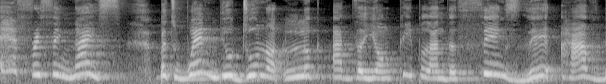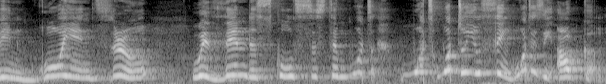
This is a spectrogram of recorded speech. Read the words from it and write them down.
everything nice, but when you do not look at the young people and the things they have been going through, within the school system, what, what, what do you think? What is the outcome?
